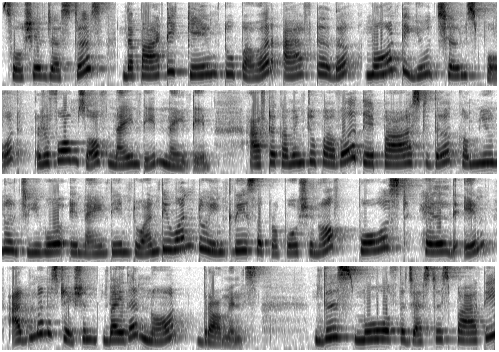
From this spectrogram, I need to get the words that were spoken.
social justice. The party came to power after the Montagu Chelmsford reforms of 1919. After coming to power, they passed the communal GO in 1921 to increase the proportion of posts held in administration by the non Brahmins. This move of the Justice Party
